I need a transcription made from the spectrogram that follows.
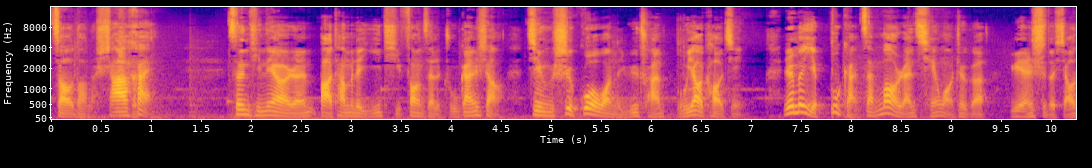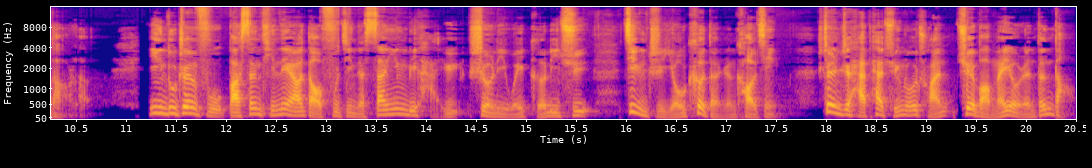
遭到了杀害。森提内尔人把他们的遗体放在了竹竿上，警示过往的渔船不要靠近。人们也不敢再贸然前往这个原始的小岛了。印度政府把森提内尔岛附近的三英里海域设立为隔离区，禁止游客等人靠近，甚至还派巡逻船确保没有人登岛。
